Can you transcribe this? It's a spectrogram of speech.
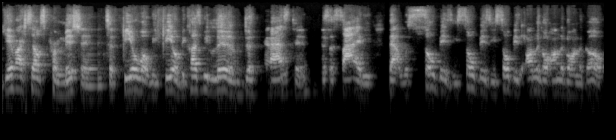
give ourselves permission to feel what we feel because we lived past it in a society that was so busy, so busy, so busy, on the go, on the go, on the go.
